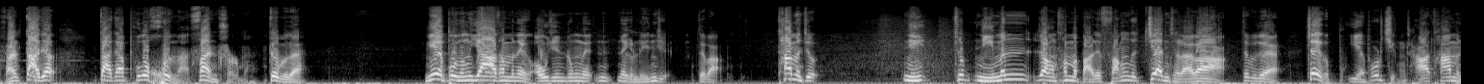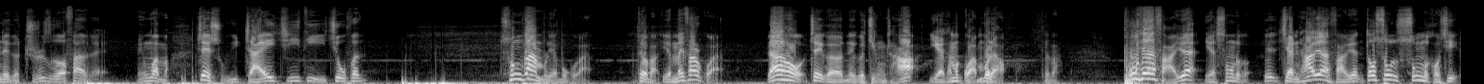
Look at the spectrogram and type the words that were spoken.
反正大家大家不都混碗饭吃吗？对不对？你也不能压他们那个欧金中那那个邻居，对吧？他们就，你就你们让他们把这房子建起来吧，对不对？这个也不是警察他们这个职责范围，明白吗？这属于宅基地纠纷，村干部也不管，对吧？也没法管。然后这个那个警察也他妈管不了，对吧？莆田法院也松了口，检察院、法院都松松了口气，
